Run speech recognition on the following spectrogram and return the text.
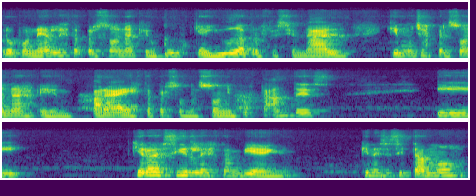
proponerle a esta persona que busque ayuda profesional, que muchas personas em, para esta persona son importantes. Y quiero decirles también que necesitamos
